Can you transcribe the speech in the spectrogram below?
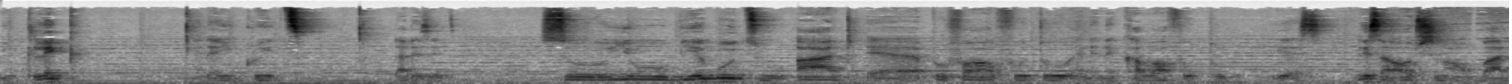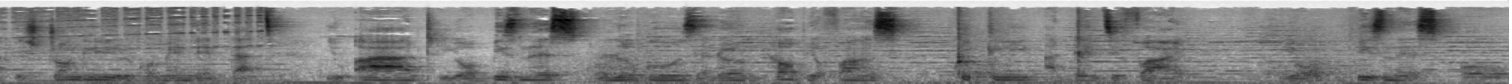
you click and then you create. That is it so you will be able to add a profile photo and then a cover photo. Yes these are optional but it's strongly recommended that you add your business logos and then help your fans quickly identify your business or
